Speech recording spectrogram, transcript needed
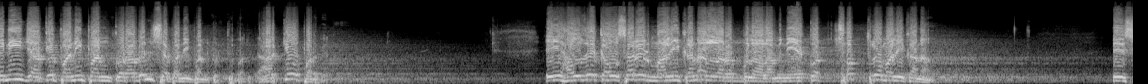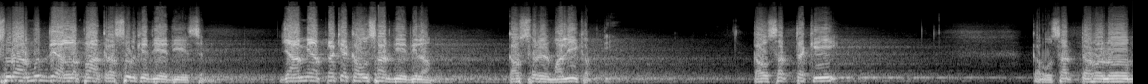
তিনি যাকে পানি পান করাবেন, সে পানি পান করতে পারবে। আর কেউ পারবে না। এই হাউজে কাউসারের মালিকানা আল্লাহ রব্বুল আলমিন একচ্ছত্র মালিকানা। এই সুরার মধ্যে আল্লাহ পাক রাসুলকে দিয়ে দিয়েছেন যে আমি আপনাকে কাউসার দিয়ে দিলাম। কাউসারের মালিক আপনি। কাউসারটা কি? কাউসারটা হলো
